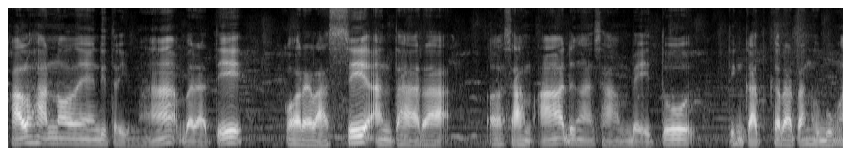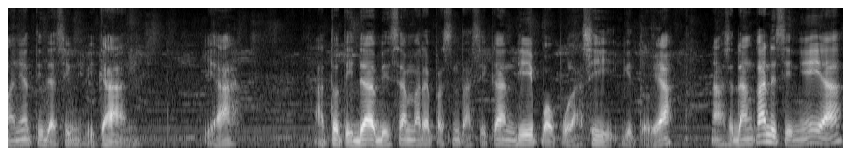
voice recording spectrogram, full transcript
kalau h 0 yang diterima berarti korelasi antara uh, saham A dengan saham B itu tingkat keratan hubungannya tidak signifikan ya. Atau tidak bisa merepresentasikan di populasi gitu ya. Nah, sedangkan di sini ya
